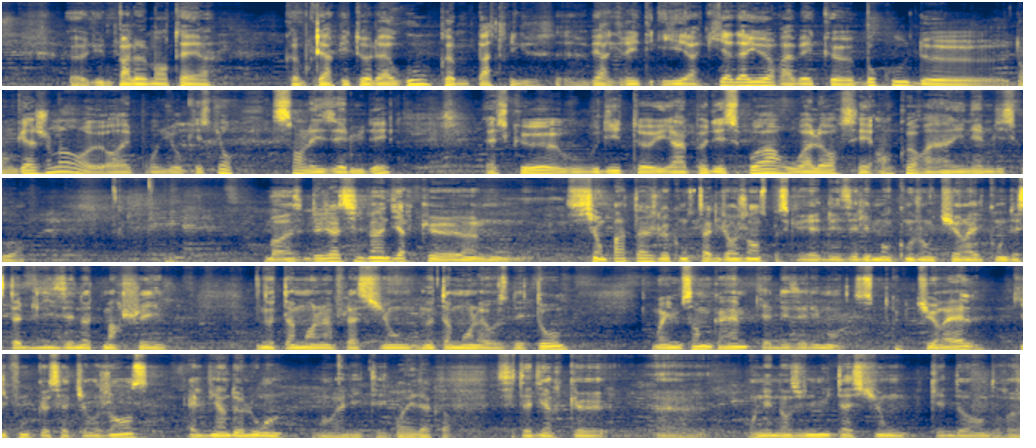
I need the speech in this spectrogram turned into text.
euh, d'une parlementaire comme Claire Pitola ou comme Patrick Vergrit hier, qui a d'ailleurs avec euh, beaucoup d'engagement répondu aux questions sans les éluder, est-ce que vous vous dites il y a un peu d'espoir ou alors c'est encore un énième discours? Bon, Déjà Sylvain, dire que si on partage le constat de l'urgence, parce qu'il y a des éléments conjoncturels qui ont déstabilisé notre marché, notamment l'inflation, notamment la hausse des taux, moi il me semble quand même qu'il y a des éléments structurels qui font que cette urgence, elle vient de loin en réalité. Oui, d'accord. C'est-à-dire que on est dans une mutation qui est d'ordre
